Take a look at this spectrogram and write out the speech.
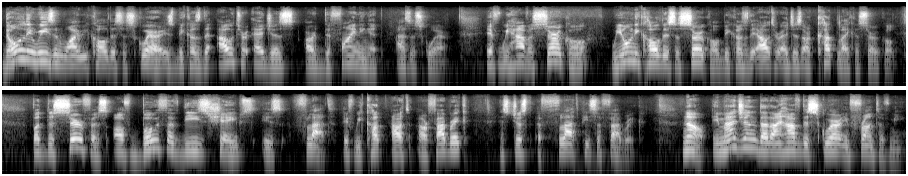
The only reason why we call this a square is because the outer edges are defining it as a square. If we have a circle, we only call this a circle because the outer edges are cut like a circle. But the surface of both of these shapes is flat. If we cut out our fabric, it's just a flat piece of fabric. Now, imagine that I have this square in front of me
